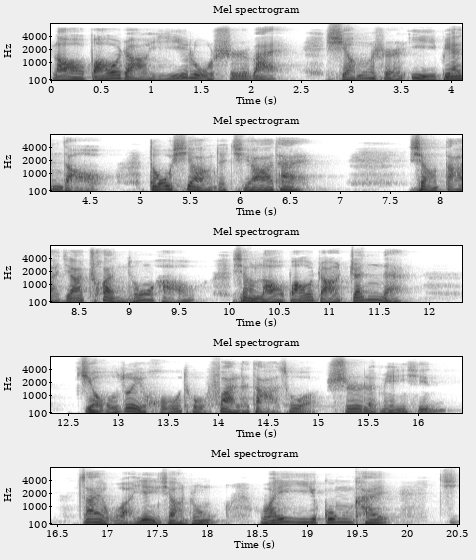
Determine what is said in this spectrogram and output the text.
老保长一路失败，形势一边倒，都向着齐阿泰，向大家串通好，向老保长真的酒醉糊涂，犯了大错，失了民心。在我印象中，唯一公开坚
